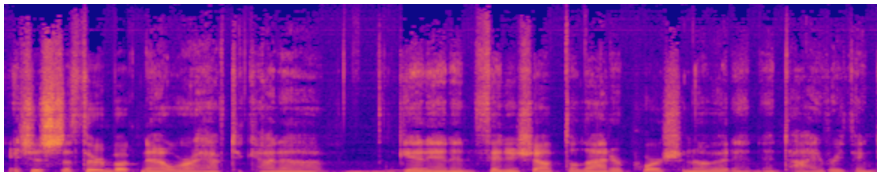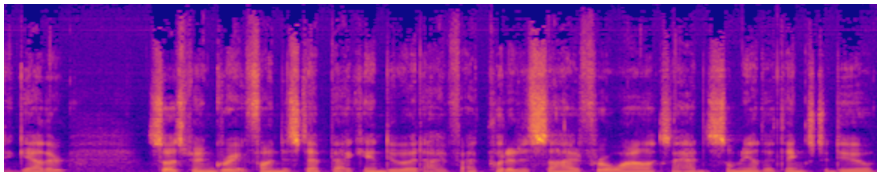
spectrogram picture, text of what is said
It's just the third book now where I have to kind of get in and finish up the latter portion of it and, and, tie everything together. So it's been great fun to step back into it. I've, I've put it aside for a while because I had so many other things to do.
